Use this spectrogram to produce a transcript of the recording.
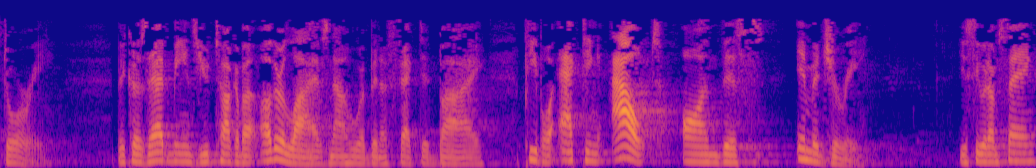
story. Because that means you talk about other lives now who have been affected by people acting out on this imagery. You see what I'm saying?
